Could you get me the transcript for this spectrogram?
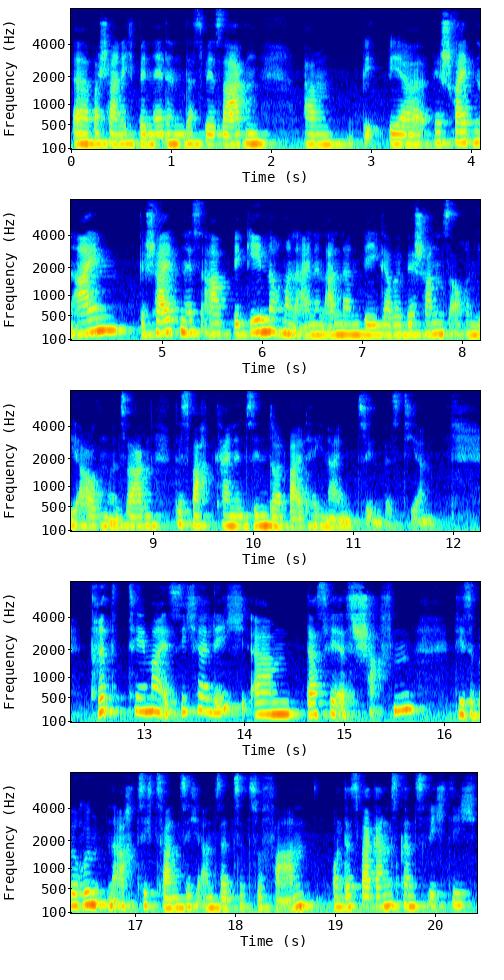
äh, wahrscheinlich benennen, dass wir sagen, ähm, wir, wir schreiten ein, wir schalten es ab, wir gehen nochmal einen anderen Weg, aber wir schauen uns auch in die Augen und sagen, das macht keinen Sinn, dort weiter hinein zu investieren. Drittes Thema ist sicherlich, ähm, dass wir es schaffen, diese berühmten 80-20-Ansätze zu fahren. Und das war ganz, ganz wichtig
